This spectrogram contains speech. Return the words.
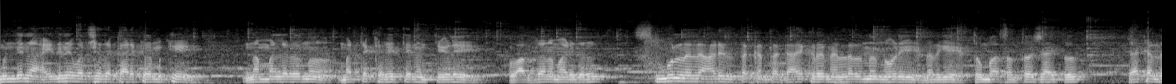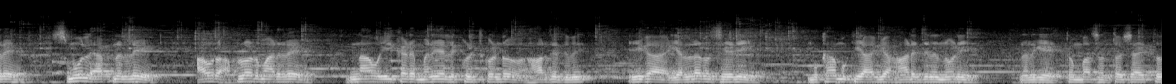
ಮುಂದಿನ ಐದನೇ ವರ್ಷದ ಕಾರ್ಯಕ್ರಮಕ್ಕೆ ನಮ್ಮೆಲ್ಲರನ್ನು ಮತ್ತೆ ಕರೆಯುತ್ತೇನಂತೇಳಿ ವಾಗ್ದಾನ ಮಾಡಿದರು. ಸ್ಮೂಲ್ನಲ್ಲಿ ಆಡಿರತಕ್ಕಂಥ ಗಾಯಕರನ್ನೆಲ್ಲರನ್ನು ನೋಡಿ ನನಗೆ ತುಂಬ ಸಂತೋಷ ಆಯಿತು. ಯಾಕಂದರೆ ಸ್ಮೂಲ್ ಆ್ಯಪ್ನಲ್ಲಿ ಅವರು ಅಪ್ಲೋಡ್ ಮಾಡಿದರೆ ನಾವು ಈ ಕಡೆ ಮನೆಯಲ್ಲಿ ಕುಳಿತುಕೊಂಡು ಹಾಡ್ತಿದ್ವಿ. ಈಗ ಎಲ್ಲರೂ ಸೇರಿ ಮುಖಾಮುಖಿಯಾಗಿ ಹಾಡಿದ್ದನ್ನು ನೋಡಿ ನನಗೆ ತುಂಬ ಸಂತೋಷ ಆಯಿತು.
